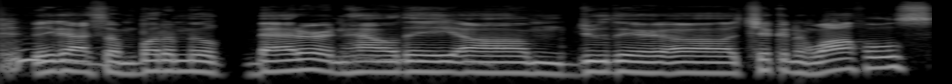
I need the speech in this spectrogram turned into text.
They got some buttermilk batter and how they um, do their uh, chicken and waffles.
